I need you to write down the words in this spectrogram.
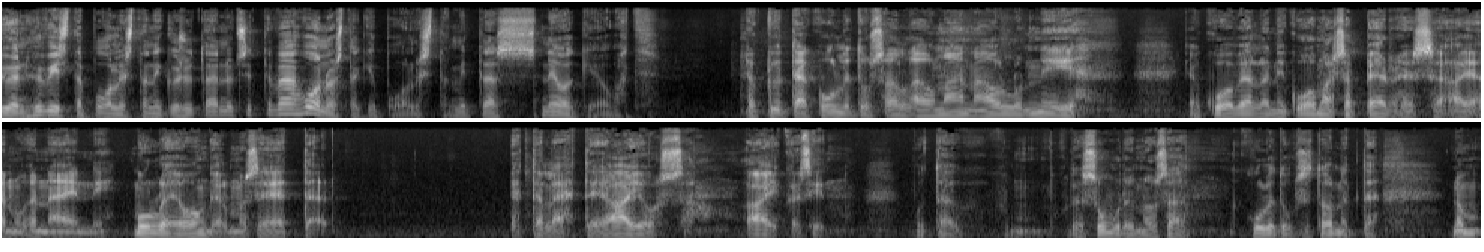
työn hyvistä puolista, niin kysytään nyt sitten vähän huonoistakin puolista. Mitäs ne oikein ovat? No kyllä tämä kuljetusala on aina ollut niin, ja kun on vielä niin kuin omassa perheessä ajanut ja näin, niin mulle ei ongelma se, että, että lähtee ajossa aikaisin. Mutta suurin osa kuljetuksista on, että no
